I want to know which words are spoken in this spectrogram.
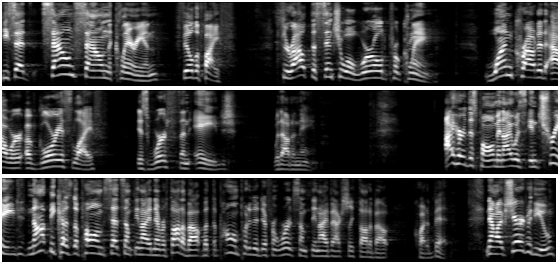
He said, Sound, sound the clarion, fill the fife, throughout the sensual world proclaim. One crowded hour of glorious life is worth an age without a name. I heard this poem and I was intrigued, not because the poem said something I had never thought about, but the poem put it in a different word, something I've actually thought about quite a bit. Now, I've shared with you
